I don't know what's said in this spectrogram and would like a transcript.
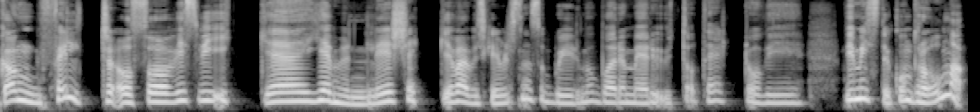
gangfelt. Og så hvis vi ikke jevnlig sjekker veibeskrivelsene, så blir de jo bare mer utdatert, og vi, vi mister kontrollen, da.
